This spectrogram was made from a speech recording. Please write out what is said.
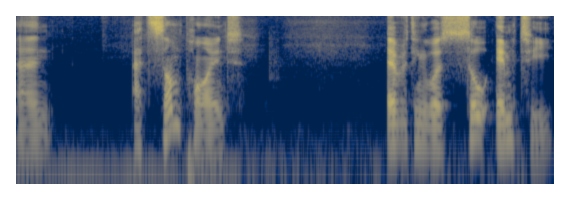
and at some point everything was so empty.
